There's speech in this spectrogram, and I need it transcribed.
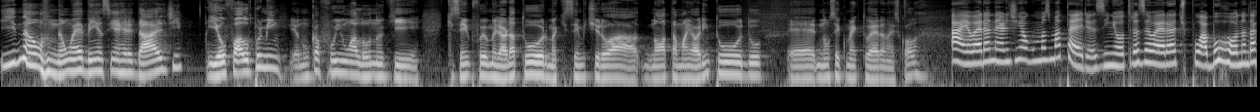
E não, não é bem assim a realidade. E eu falo por mim, eu nunca fui um aluno que, que sempre foi o melhor da turma, que sempre tirou a nota maior em tudo. É, não sei como é que tu era na escola. Ah, eu era nerd em algumas matérias. Em outras eu era, tipo, a burrona da,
